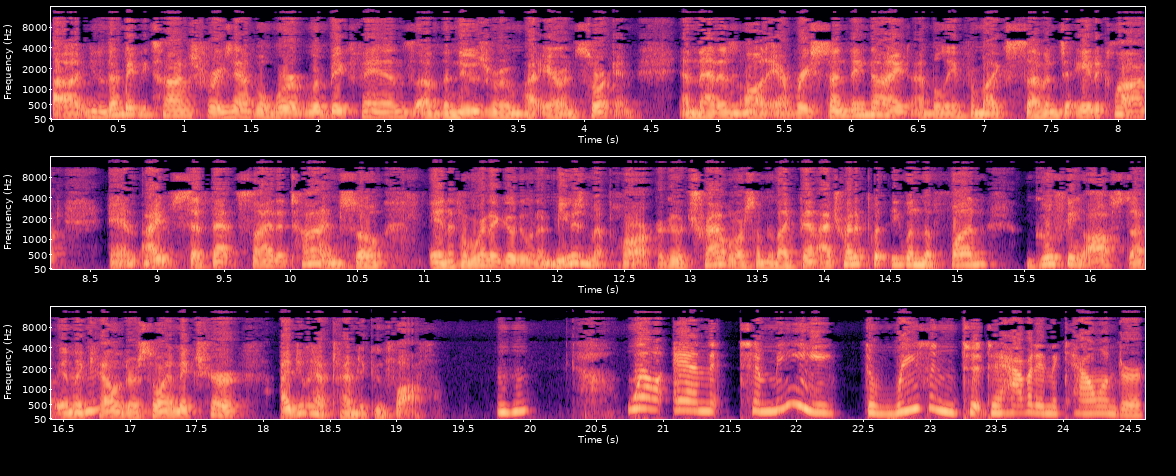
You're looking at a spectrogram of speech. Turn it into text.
Uh, you know, there may be times, for example, we're we're big fans of the Newsroom by Aaron Sorkin, and that is on every Sunday night, I believe, from like seven to eight o'clock. And I set that aside a time. So, and if I'm going to go to an amusement park or go travel or something like that, I try to put even the fun, goofing off stuff in the calendar so I make sure I do have time to goof off. Mm-hmm. Well, and to me, the reason to, to have it in the calendar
